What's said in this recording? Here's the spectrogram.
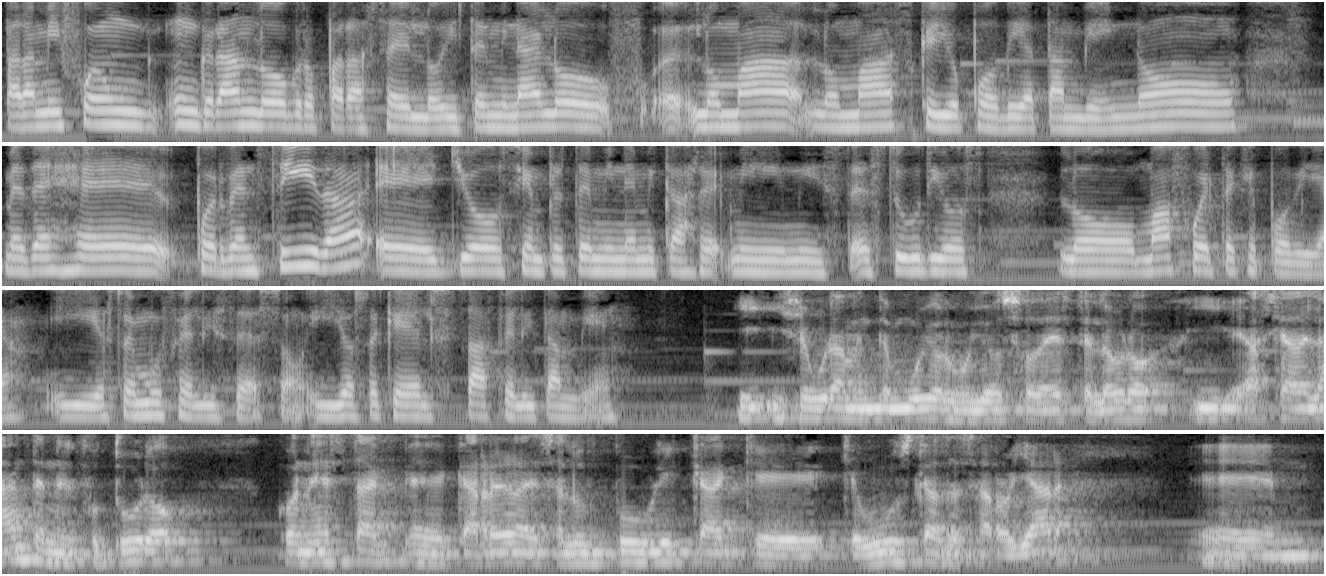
para mí fue un, un gran logro para hacerlo y terminarlo lo más, lo más que yo podía también. No me dejé por vencida, eh, yo siempre terminé mi mi, mis estudios lo más fuerte que podía y estoy muy feliz de eso y yo sé que él está feliz también. Y, seguramente muy orgulloso de este logro y hacia adelante en el futuro con esta eh, carrera de salud pública que, que buscas desarrollar, eh,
